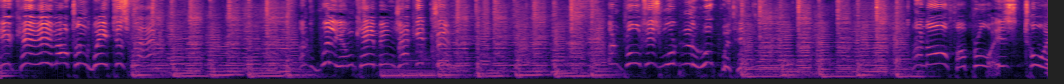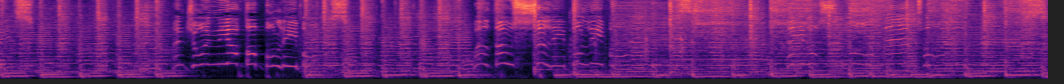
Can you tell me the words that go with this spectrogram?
he came out and waved his flag. And William came in. His toys and join the other bully boys. Well, those silly bully boys, they lost all their toys.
